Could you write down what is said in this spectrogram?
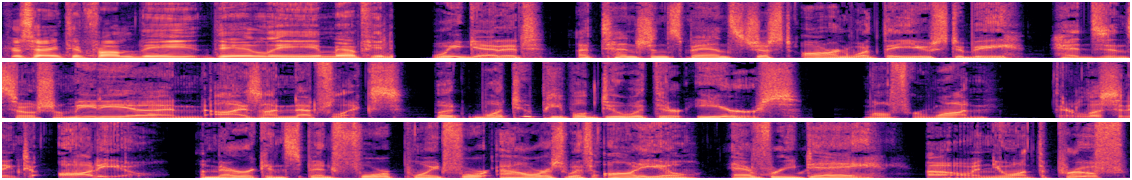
Chris Herrington from the Daily Memphian. We get it. Attention spans just aren't what they used to be heads in social media and eyes on Netflix. But what do people do with their ears? Well, for one, they're listening to audio. Americans spend 4.4 hours with audio every day. Oh, and you want the proof?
